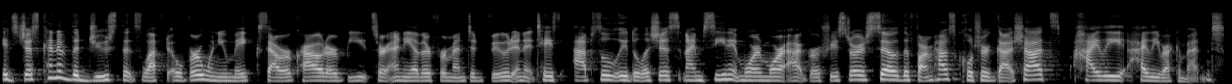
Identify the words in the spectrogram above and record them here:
It's just kind of the juice that's left over when you make sauerkraut or beets or any other fermented food, and it tastes absolutely delicious. And I'm seeing it more and more at grocery stores. So, the Farmhouse Culture gut shots, highly, highly recommend.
